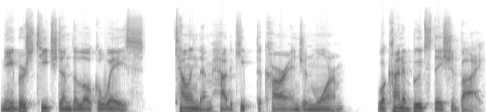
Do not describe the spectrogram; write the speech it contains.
Neighbors teach them the local ways, telling them how to keep the car engine warm, what kind of boots they should buy.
